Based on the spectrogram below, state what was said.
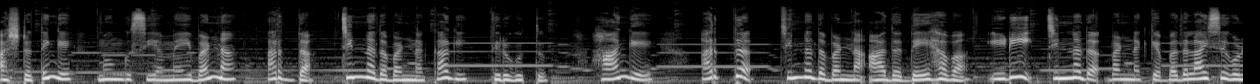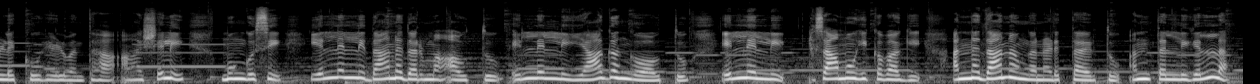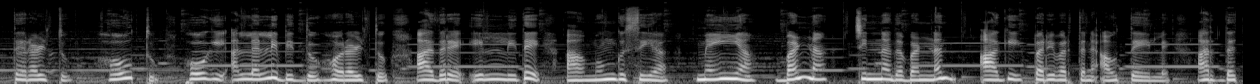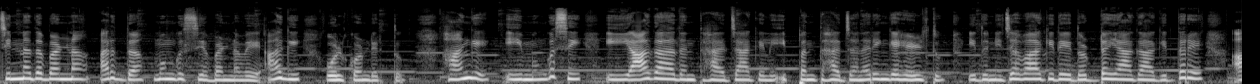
ಅಷ್ಟೊತ್ತಿಗೆ ಮುಂಗುಸಿಯ ಮೈ ಬಣ್ಣ ಅರ್ಧ ಚಿನ್ನದ ಬಣ್ಣಕ್ಕಾಗಿ ತಿರುಗುತ್ತು. ಹಾಗೆ ಅರ್ಧ ಚಿನ್ನದ ಬಣ್ಣ ಆದ ದೇಹವ ಇಡೀ ಚಿನ್ನದ ಬಣ್ಣಕ್ಕೆ ಬದಲಾಯಿಸಿಕೊಳ್ಳೆಕ್ಕೂ ಹೇಳುವಂತಹ ಆಶೆಲಿ ಮುಂಗುಸಿ ಎಲ್ಲೆಲ್ಲಿ ದಾನ ಧರ್ಮ ಆವತ್ತು ಎಲ್ಲೆಲ್ಲಿ ಯಾಗಂಗ ಆವತ್ತು ಎಲ್ಲೆಲ್ಲಿ ಸಾಮೂಹಿಕವಾಗಿ ಅನ್ನದಾನಂಗ ನಡೀತಾ ಇರ್ತು, ಅಂತಲ್ಲಿಗೆಲ್ಲ ತೆರಳ್ತು ಹೋಯ್ತು ಹೋಗಿ ಅಲ್ಲಲ್ಲಿ ಬಿದ್ದು ಹೊರಳ್ತು. ಆದರೆ ಎಲ್ಲಿದೆ ಆ ಮುಂಗುಸಿಯ ಮೈಯ ಬಣ್ಣ? ಚಿನ್ನದ ಬಣ್ಣ ಆಗಿ ಪರಿವರ್ತನೆ ಆಗುತ್ತೇ ಇಲ್ಲೇ. ಅರ್ಧ ಚಿನ್ನದ ಬಣ್ಣ, ಅರ್ಧ ಮುಂಗುಸಿಯ ಬಣ್ಣವೇ ಆಗಿ ಉಳ್ಕೊಂಡಿರ್ತು. ಹಾಗೆ ಈ ಮುಂಗುಸಿ ಈ ಯಾಗ ಆದಂತಹ ಜಾಗಲಿ ಇಪ್ಪಂತಹ ಜನರಿಂಗೆ ಹೇಳ್ತು, ಇದು ನಿಜವಾಗಿದೆ, ದೊಡ್ಡ ಯಾಗ ಆಗಿದ್ದರೆ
